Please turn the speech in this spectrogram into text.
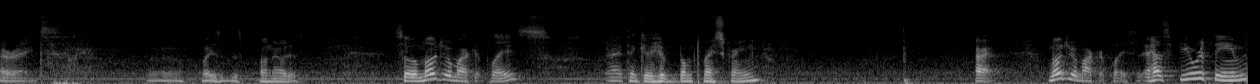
all right. Uh, why isn't this? Oh, now it is. So Mojo Marketplace. I think I have bumped my screen. All right. Mojo Marketplace. It has fewer themes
